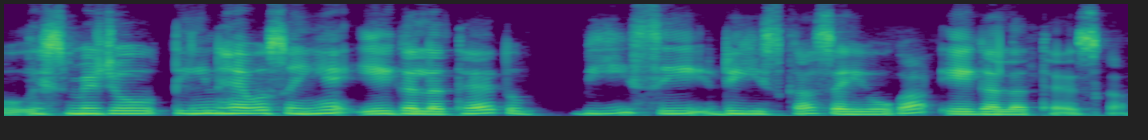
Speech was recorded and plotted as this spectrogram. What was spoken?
तो इसमें जो तीन है, वो सही है, ए गलत है तो बी, सी, डी इसका सही होगा, ए गलत है इसका।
